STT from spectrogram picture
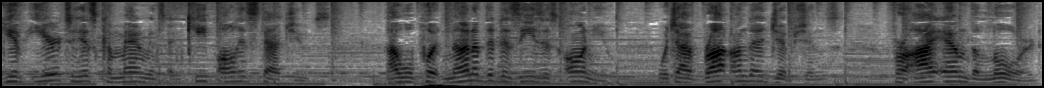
give ear to his commandments and keep all his statutes, I will put none of the diseases on you which I have brought on the Egyptians, for I am the Lord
